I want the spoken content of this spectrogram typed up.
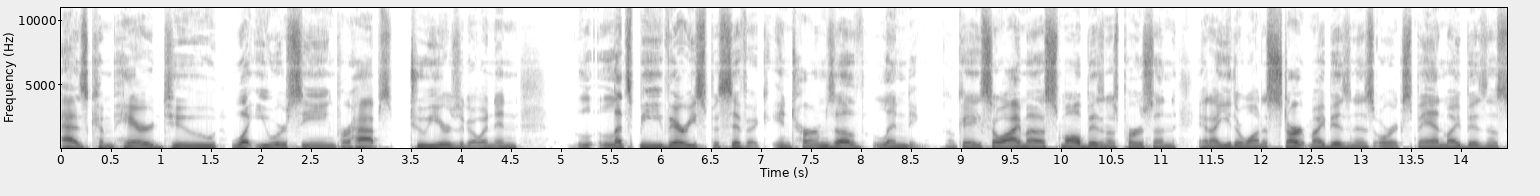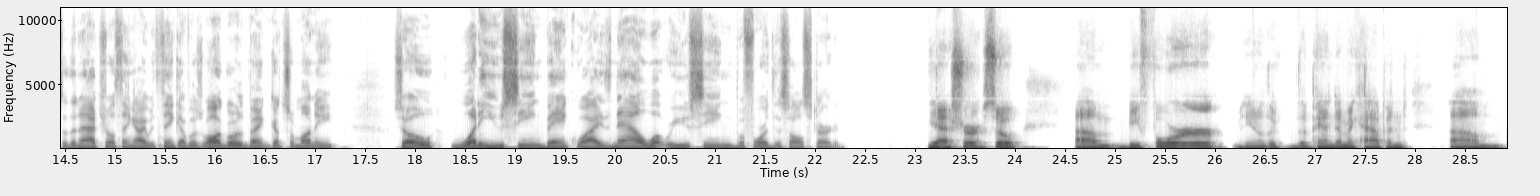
as compared to what you were seeing perhaps two years ago. And, and let's be very specific in terms of lending. Okay, so I'm a small business person and I either want to start my business or expand my business. So the natural thing I would think of was, well, I'll go to the bank, get some money. So what are you seeing bank wise now? What were you seeing before this all started? Yeah, sure. So um, before you know the the pandemic happened, um,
